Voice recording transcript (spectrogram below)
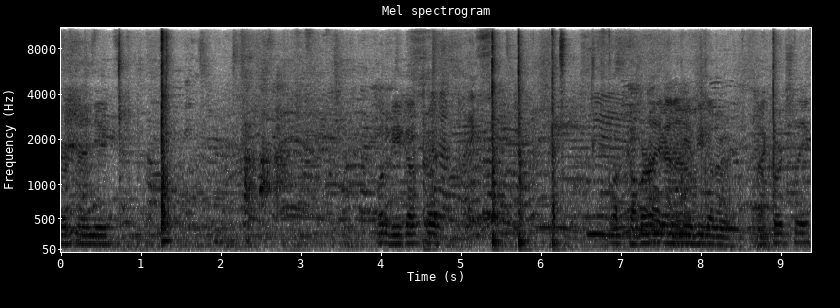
your menu? What have you got, Chris? What cover on your menu? Have you got a sleeve?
